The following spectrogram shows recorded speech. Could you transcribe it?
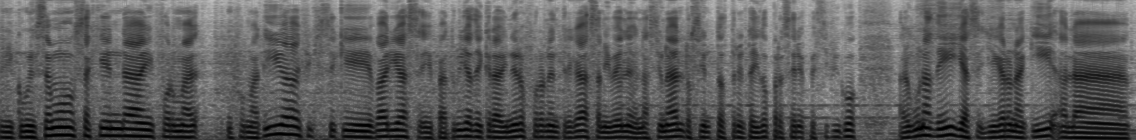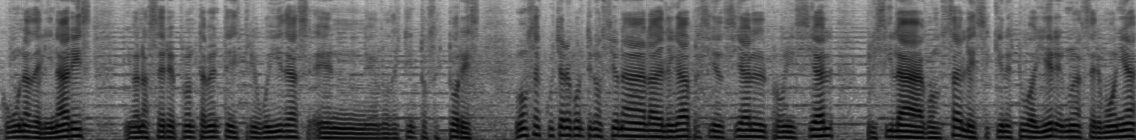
Eh, comenzamos agenda informativa informativa. Fíjese que varias eh, patrullas de carabineros fueron entregadas a nivel eh, nacional, 232 para ser específico. Algunas de ellas llegaron aquí a la comuna de Linares y van a ser eh, prontamente distribuidas en los distintos sectores. Vamos a escuchar a continuación a la delegada presidencial provincial Priscila González, quien estuvo ayer en una ceremonia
